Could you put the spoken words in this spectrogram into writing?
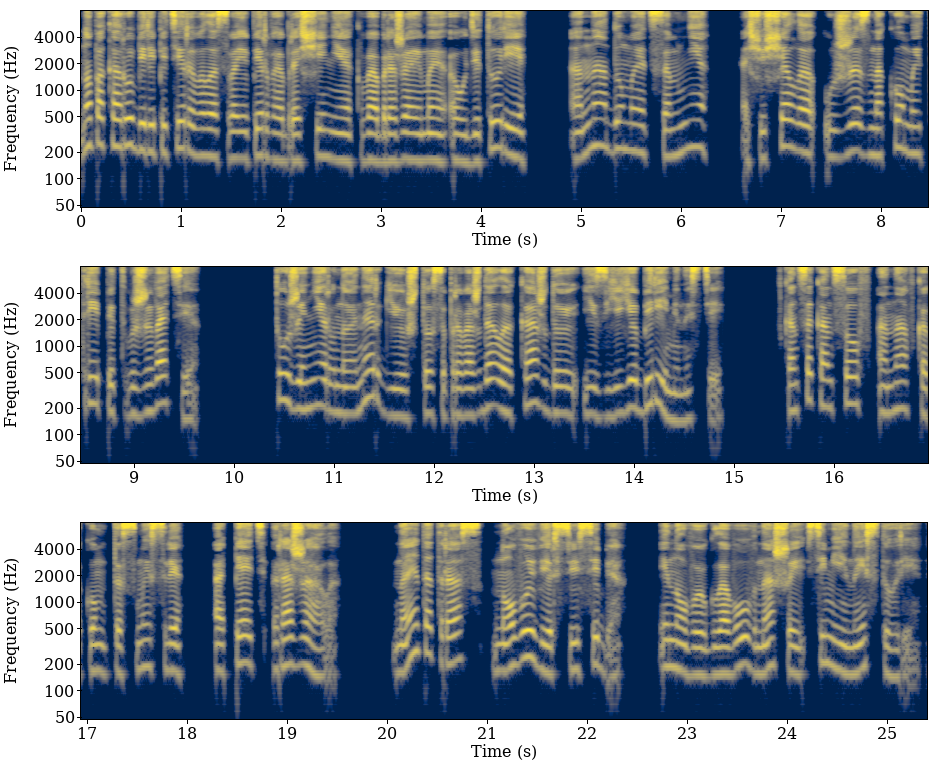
Но пока Руби репетировала свое первое обращение к воображаемой аудитории, она, думается мне, ощущала уже знакомый трепет в животе, ту же нервную энергию, что сопровождала каждую из ее беременностей. В конце концов, она в каком-то смысле опять рожала. На этот раз новую версию себя и новую главу в нашей семейной истории.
